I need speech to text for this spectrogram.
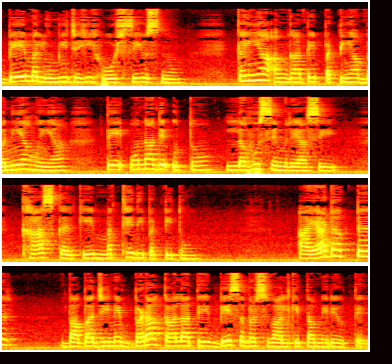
ਬੇਮਲੂਮੀ ਜਹੀ ਹੋਸ਼ ਸੀ ਉਸ ਨੂੰ ਕਈਆਂ ਅੰਗਾਂ ਤੇ ਪੱਟੀਆਂ ਬੰਨੀਆਂ ਹੋਈਆਂ ਤੇ ਉਹਨਾਂ ਦੇ ਉੱਤੋਂ ਲਹੂ ਸਿਮ ਰਿਹਾ ਸੀ, ਖਾਸ ਕਰਕੇ ਮੱਥੇ ਦੀ ਪੱਟੀ ਤੋਂ। ਆਇਆ, ਡਾਕਟਰ? ਬਾਬਾ ਜੀ ਨੇ ਬੜਾ ਕਾਲਾ ਤੇ ਬੇਸਬਰ ਸਵਾਲ ਕੀਤਾ ਮੇਰੇ ਉੱਤੇ।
